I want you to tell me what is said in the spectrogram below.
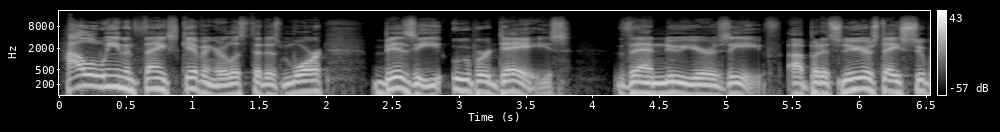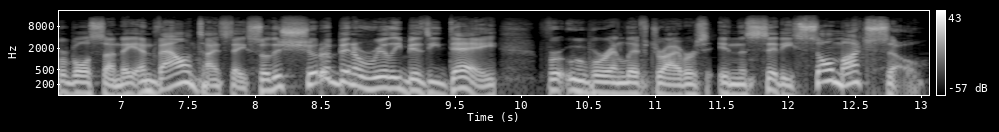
Halloween and Thanksgiving are listed as more busy Uber days than New Year's Eve. Uh, but it's New Year's Day, Super Bowl Sunday, and Valentine's Day. So this should have been a really busy day for Uber and Lyft drivers in the city. So much so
